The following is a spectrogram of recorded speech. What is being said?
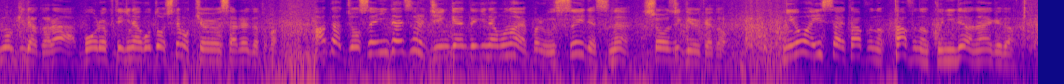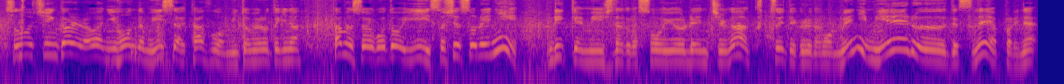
動きだから暴力的なことをしても強要されるだとか。あとは女性に対する人権的なものはやっぱり薄いですね。正直言うけど。日本は一切タフのタフの国ではないけどそのうちに彼らは日本でも一切タフを認めろ的な多分そういうことを言いそしてそれに立憲民主だとかそういう連中がくっついてくるのも目に見えるですねやっぱりね。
